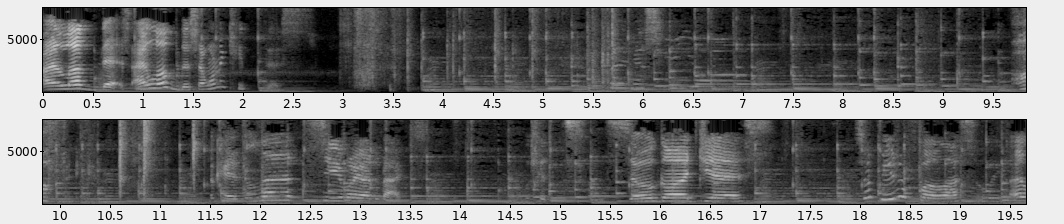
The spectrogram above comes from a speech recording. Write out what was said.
I love this. I love this. I want to keep this. Beautiful. I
